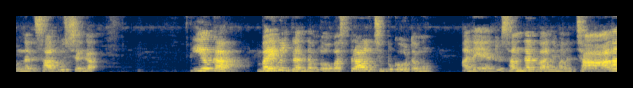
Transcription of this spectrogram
ఉన్నది సాదృశ్యంగా. ఈ యొక్క బైబిల్ గ్రంథంలో వస్త్రాలు చింపుకోవటము అనే సందర్భాన్ని మనం చాలా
